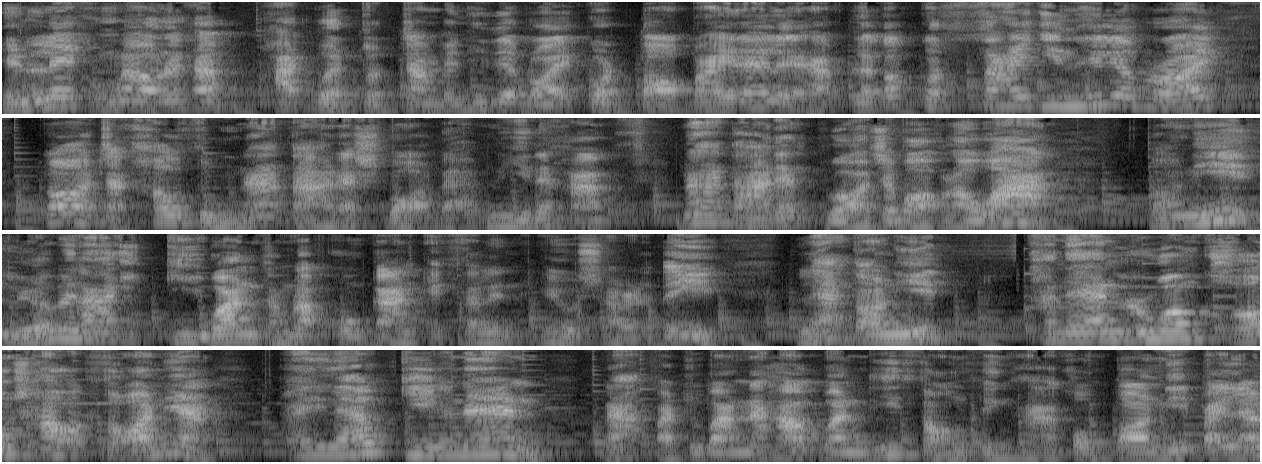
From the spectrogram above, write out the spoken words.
เห็นเลขของเรานะครับ พาสเวิร์ดจดจำเป็นที่เรียบร้อย กดต่อไปได้เลยครับ แล้วก็กด sign in ให้เรียบร้อยก็จะเข้าสู่หน้าตาแดชบอร์ดแบบนี้นะครับ หน้าตาแดชบอร์ดจะบอกเราว่า ตอนนี้เหลือเวลาอีกกี่วันสำหรับโครงการ Excellent Health Charity และตอนนี้คะแนนรวมของชาวอักษรเนี่ย แล้วกี่คะแนนนะปัจจุบันนะครับวันที่ 2 สิงหาคมตอนนี้ไปแล้ว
